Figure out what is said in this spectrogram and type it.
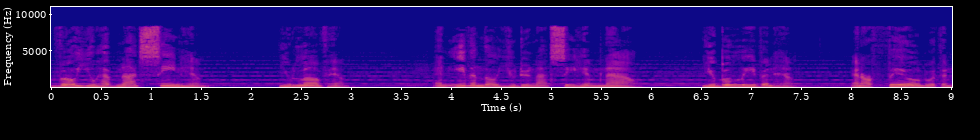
Though you have not seen him, you love him. And even though you do not see him now, you believe in him and are filled with an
